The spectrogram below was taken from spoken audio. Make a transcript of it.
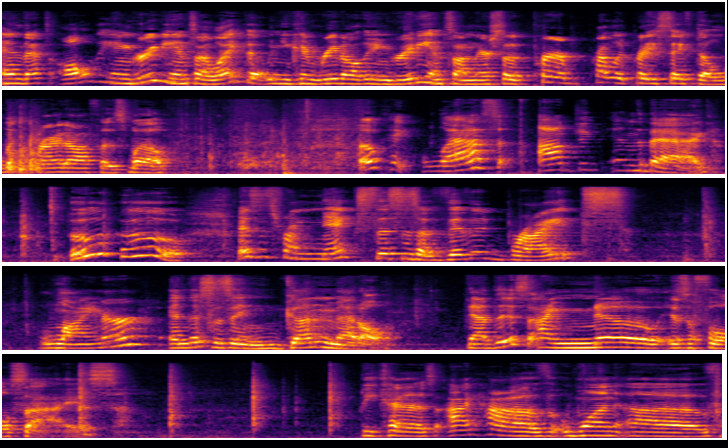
And that's all the ingredients. I like that when you can read all the ingredients on there. So probably pretty safe to lick right off as well. Okay, last object in the bag. Ooh, this is from NYX. This is a Vivid Brights liner, and this is in gunmetal. Now this I know is a full size because I have one of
